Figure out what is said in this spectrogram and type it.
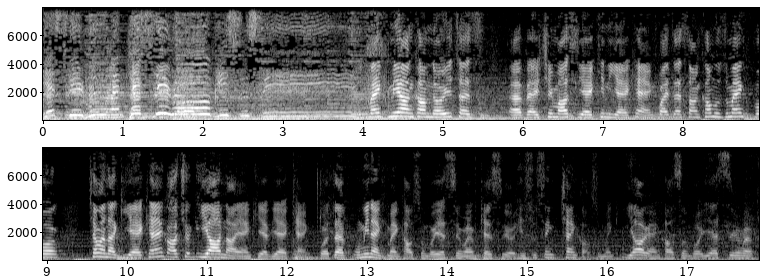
Ես սիրում եմ քեզ սիրով Հիսուսին Ուզում ենք մի անգամ նորից այս վերջի մաս երկին երկենք Բայց այս անգամ ուզում ենք որ Չէ՞ մնաք երկենք, աչք իրան նայենք եւ երկենք, որտեվ ումին ենք մենք ասում, որ ես սիրում եմ քեզ սիրո։ Հիսուսին չենք ասում, մենք իրար ենք ասում, որ ես սիրում եմ։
